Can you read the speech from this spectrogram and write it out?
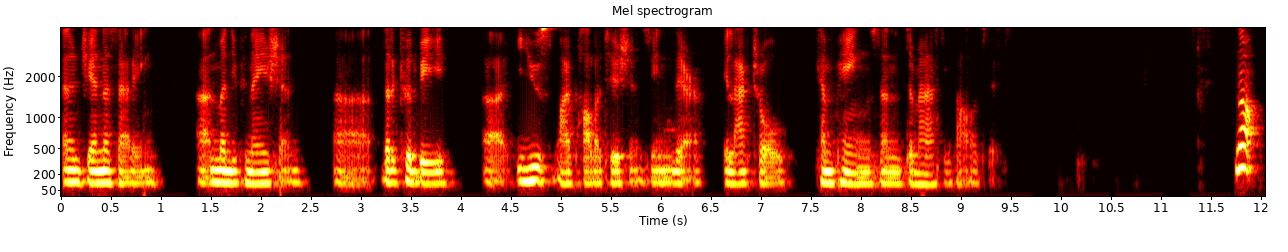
and agenda setting and manipulation uh, that could be uh, used by politicians in their electoral campaigns and domestic politics. Now,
